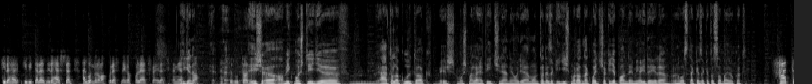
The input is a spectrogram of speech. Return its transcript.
ki lehet, kivitelezni lehessen. Hát gondolom, akkor ezt még akkor lehet fejleszteni, ezt, Igen. A, ezt az utat. És amik most így átalakultak, és most már lehet így csinálni, ahogy elmondtad, ezek így is maradnak, vagy csak így a pandémia idejére hozták ezeket a szabályokat? Hát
